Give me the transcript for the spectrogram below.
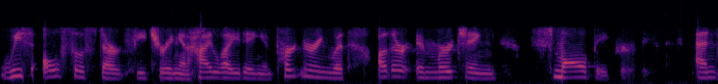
we also start featuring and highlighting and partnering with other emerging small bakeries. And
